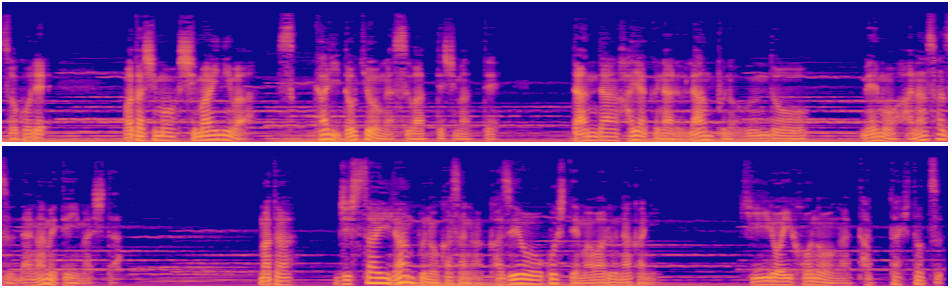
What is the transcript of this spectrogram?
そこで私もしまいにはすっかり度胸が座ってしまって、だんだん速くなるランプの運動を目も離さず眺めていました。また、実際ランプの傘が風を起こして回る中に、黄色い炎がたった一つ、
